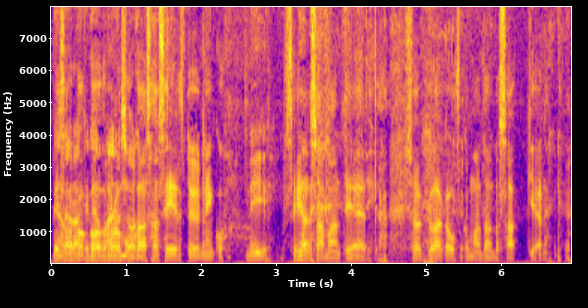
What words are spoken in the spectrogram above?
pesärakennelmaa. Joo, koko romukasa siirtyy niin kuin niin. siinä ja, saman tien. Se on kyllä aika uskomatonta sakkia. Ne.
